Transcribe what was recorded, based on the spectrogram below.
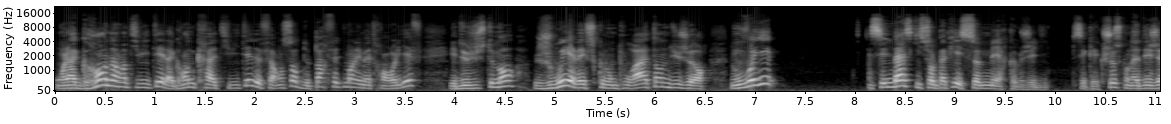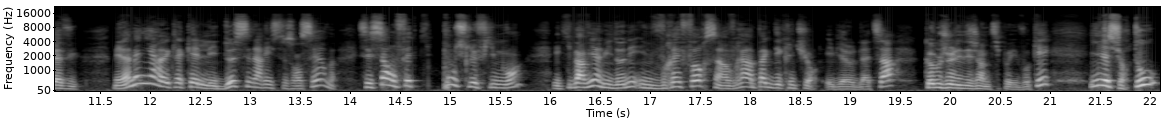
ont la grande inventivité et la grande créativité de faire en sorte de parfaitement les mettre en relief et de justement jouer avec ce que l'on pourra du genre. Donc vous voyez, c'est une base qui sur le papier est sommaire, comme j'ai dit. C'est quelque chose qu'on a déjà vu. Mais la manière avec laquelle les deux scénaristes s'en servent, c'est ça en fait qui pousse le film loin et qui parvient à lui donner une vraie force et un vrai impact d'écriture. Et bien au-delà de ça, comme je l'ai déjà un petit peu évoqué, il y a surtout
